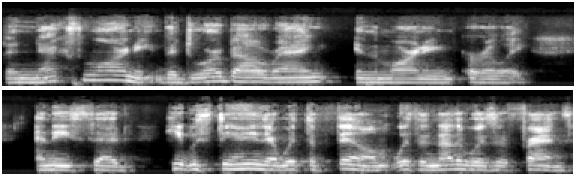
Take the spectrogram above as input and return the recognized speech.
the next morning, the doorbell rang in the morning early. And he said, he was standing there with the film with another wizard friends.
